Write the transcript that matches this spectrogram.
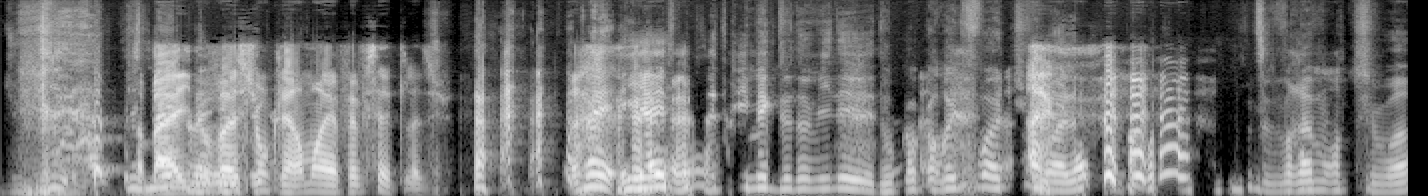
du Ah bah innovation clairement FF7 là-dessus. Ouais, et il y a FF7 remake de nominé. Donc encore une fois, tu vois, là, vraiment, tu vois.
